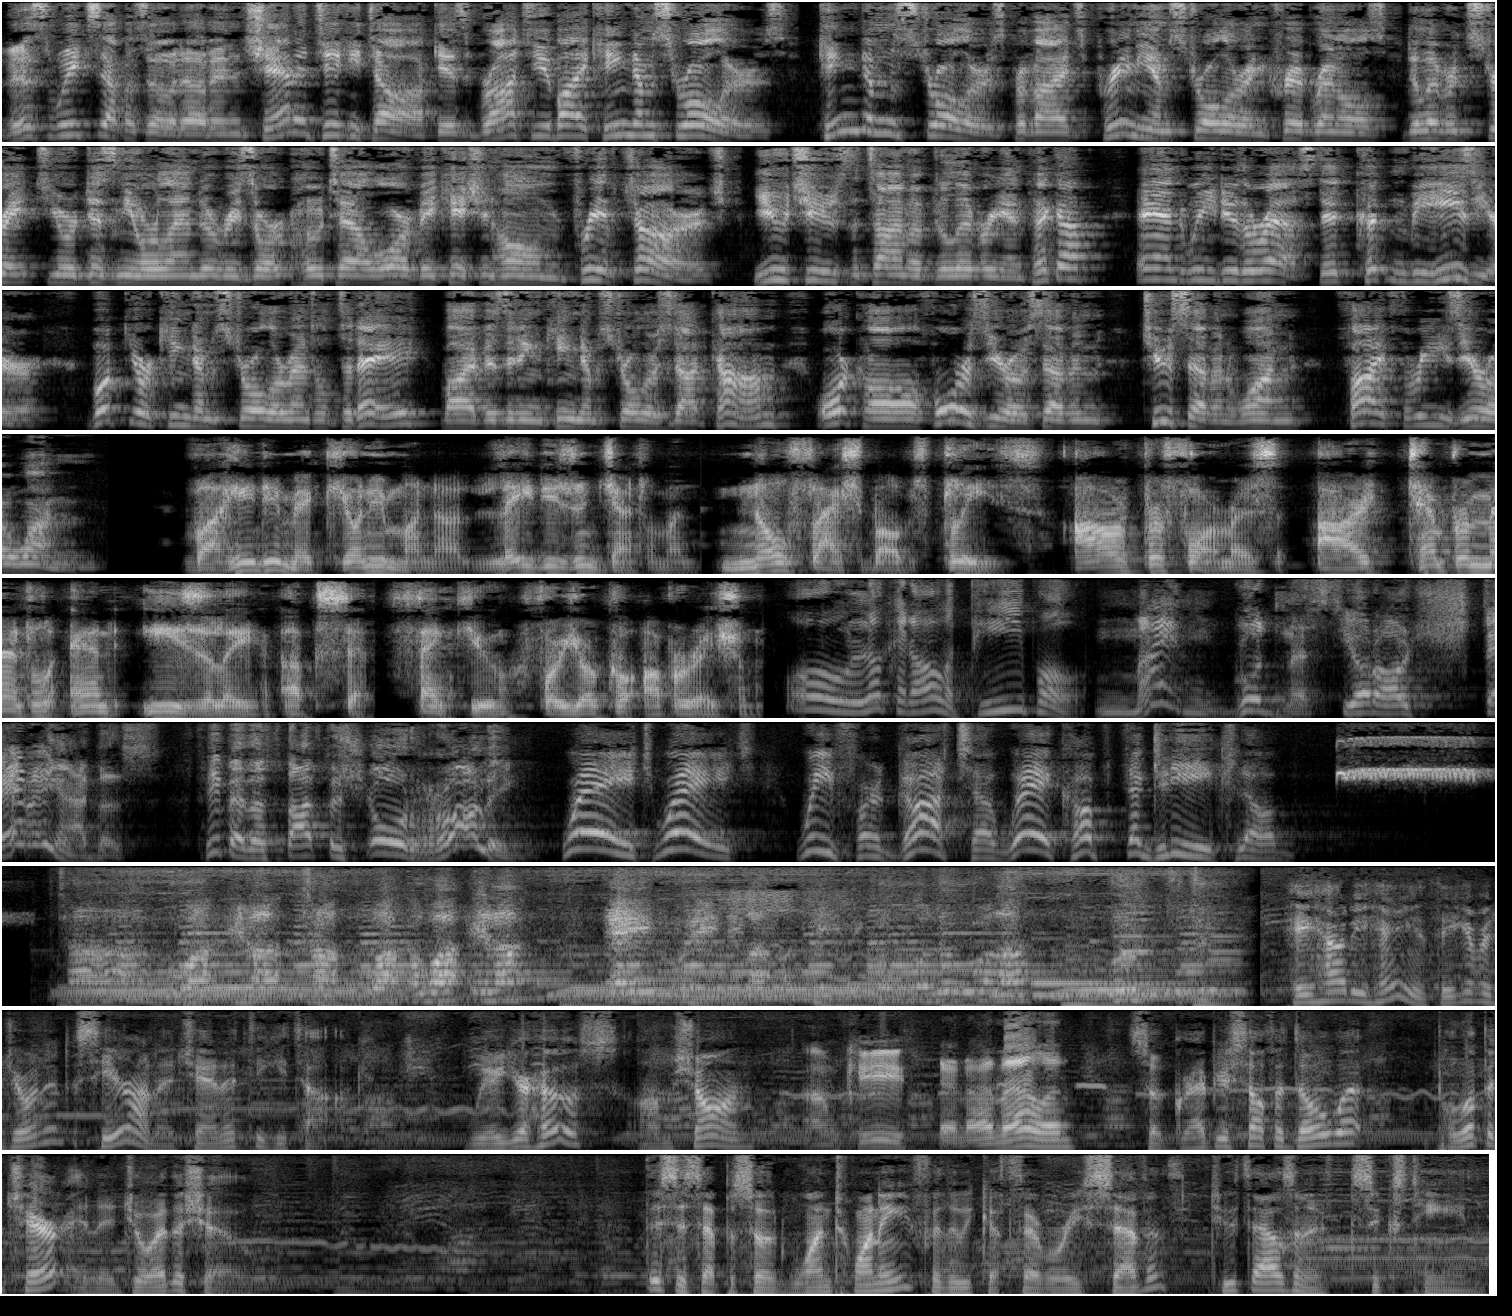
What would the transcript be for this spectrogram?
This week's episode of Enchanted Tiki Talk is brought to you by Kingdom Strollers. Kingdom Strollers provides premium stroller and crib rentals delivered straight to your Disney Orlando resort, hotel, or vacation home free of charge. You choose the time of delivery and pickup, and we do the rest. It couldn't be easier. Book your Kingdom Stroller rental today by visiting kingdomstrollers.com or call 407-271-5301. Vahidi Mekyoni Mana, ladies and gentlemen, no flashbulbs, please. Our performers are temperamental and easily upset. Thank you for your cooperation. Oh, look at all the people. My goodness, you're all staring at us. We better start the show rolling. Wait, wait. We forgot to wake up the Glee Club. Hey, howdy, hey, and thank you for joining us here on Enchanted Tiki Talk. We're your hosts. I'm Sean. I'm Keith. And I'm Alan. So grab yourself a Dole Whip, pull up a chair, and enjoy the show. This is episode 120 for the week of February 7th, 2016.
